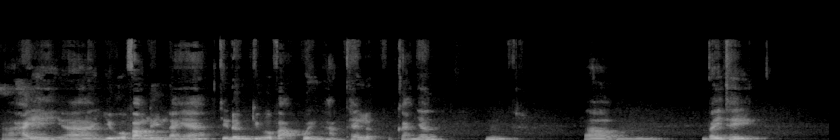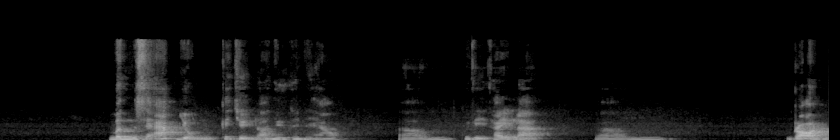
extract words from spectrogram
À, hãy à, dựa vào lý lẽ chứ đừng dựa vào quyền hành thế lực của cá nhân. À, vậy thì mình sẽ áp dụng cái chuyện đó như thế nào? À, quý vị thấy là à, rõ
